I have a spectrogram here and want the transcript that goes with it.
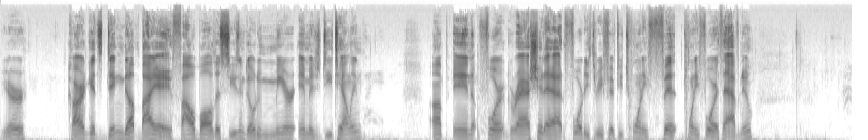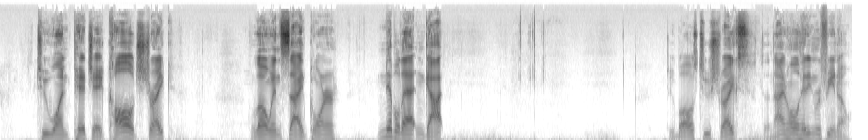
your car gets dinged up by a foul ball this season, go to Mirror Image Detailing up in Fort Gratiot at 4350 24th Avenue. 2 1 pitch, a called strike. Low inside corner. Nibbled at and got. Two balls, two strikes to the nine hole hitting Rufino.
